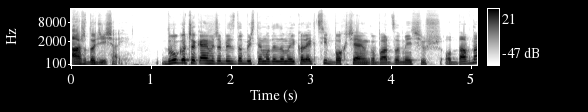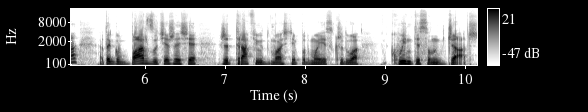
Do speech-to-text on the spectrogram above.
Aż do dzisiaj. Długo czekałem, żeby zdobyć ten model do mojej kolekcji, bo chciałem go bardzo mieć już od dawna, dlatego bardzo cieszę się, że trafił właśnie pod moje skrzydła Quintesson Judge,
